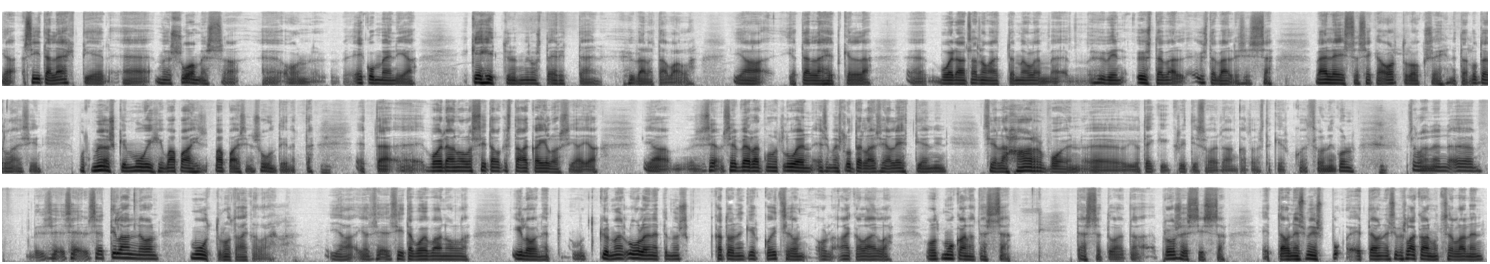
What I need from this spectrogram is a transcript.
Ja siitä lähtien ää, myös Suomessa ää, on ekumenia kehittynyt minusta erittäin hyvällä tavalla. Ja, ja tällä hetkellä ää, voidaan sanoa, että me olemme hyvin ystävällisissä väleissä sekä ortodokseihin että luterilaisiin, mutta myöskin muihin vapaisiin, vapaisiin suuntiin, että, mm. että eh, voidaan olla sitä oikeastaan aika iloisia ja, ja sen, sen verran kun luen esimerkiksi luterilaisia lehtiä, niin siellä harvoin jotenkin kritisoidaan katolista kirkkoa. Se on niin kuin sellainen, se, se, se tilanne on muuttunut aika lailla ja, ja se, siitä voi vaan olla – iloinen. Mutta kyllä mä luulen, että myös katolinen kirkko itse on, on aika lailla ollut mukana tässä, tässä tuota prosessissa, että on, esimerkiksi, että on esimerkiksi lakannut sellainen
